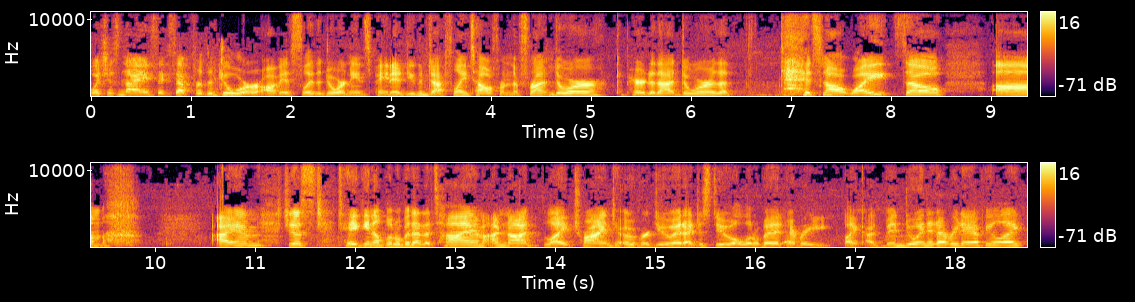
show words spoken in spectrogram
which is nice, except for the door. Obviously the door needs painted. You can definitely tell from the front door compared to that door that it's not white. So, um, I am just taking a little bit at a time. I'm not like trying to overdo it. I just do a little bit every, like I've been doing it every day I feel like.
